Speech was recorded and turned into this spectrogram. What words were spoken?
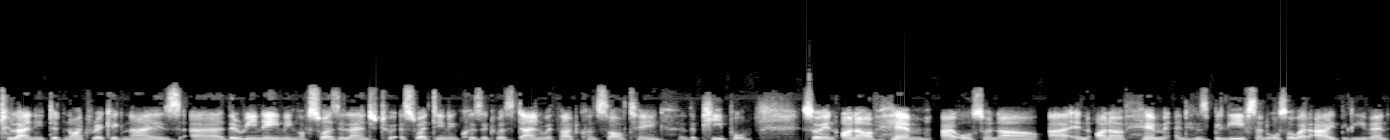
Thulani did not recognize uh, the renaming of Swaziland to Eswatini because it was done without consulting the people. So, in honor of him, I also now, uh, in honor of him and his beliefs, and also what I believe in,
